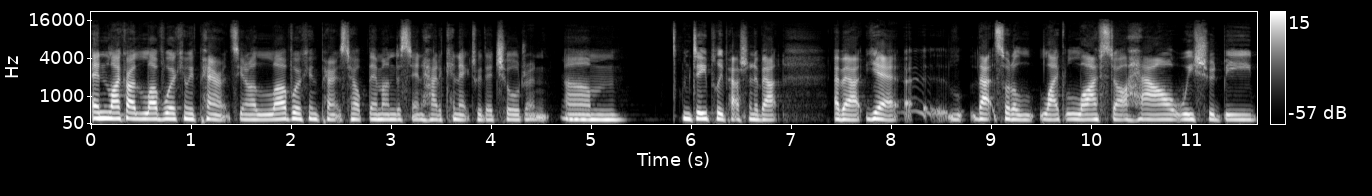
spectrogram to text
And like I love working with parents, you know, I love working with parents to help them understand how to connect with their children. Um, I'm deeply passionate about about yeah, uh, that sort of like lifestyle how we should be,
